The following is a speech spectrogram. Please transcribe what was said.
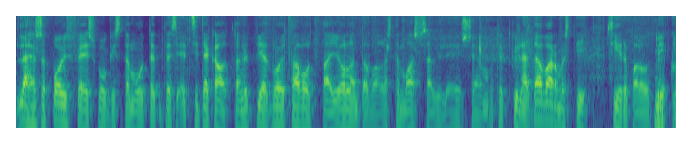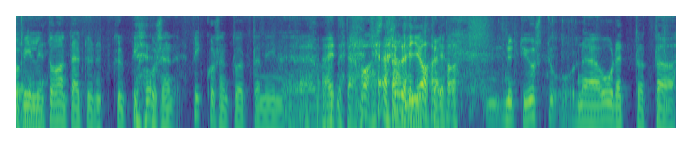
lähdössä pois Facebookista, mutta että, että sitä kautta nyt vielä voi tavoittaa jollain tavalla sitä massayleisöä, mutta että kyllä tämä varmasti sirpaloituu. Mikko Villi, tuohon täytyy nyt kyllä pikkusen, pikkusen tuota, niin, väittää vastaan. no, joo, joo. Nyt just nämä uudet tota,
